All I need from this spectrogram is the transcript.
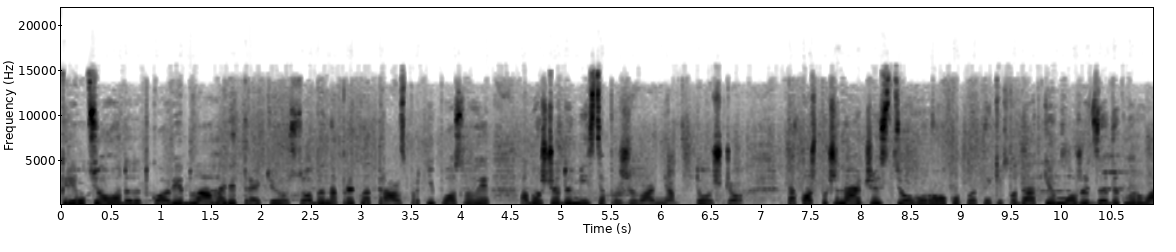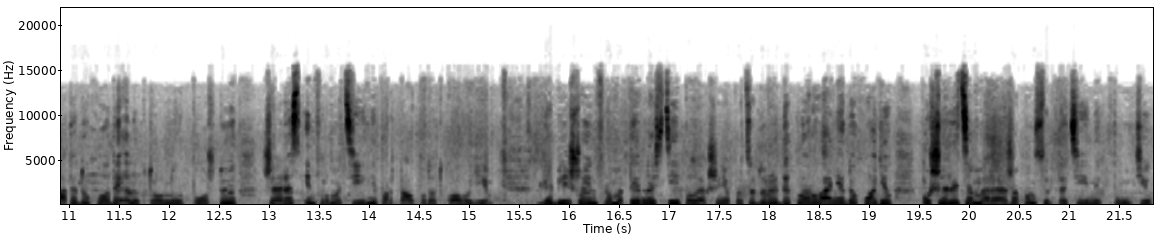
Крім цього, додаткові блага від третьої особи, наприклад, транспортні послуги або щодо місця проживання тощо. Також починаючи з цього року платники податків можуть задекларувати доходи електронною поштою через інформаційний портал податкової. Для більшої інформативності і полегшення процедури декларування доходів пошириться мережа консультаційних пунктів.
